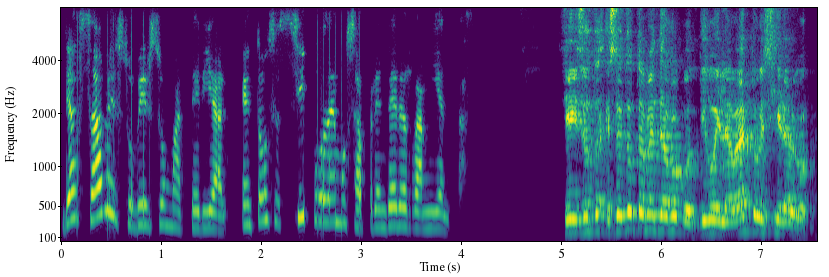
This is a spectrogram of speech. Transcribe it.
ya sabe subir su material. Entonces, sí podemos aprender herramientas. Sí, estoy totalmente de acuerdo contigo y la verdad te voy a decir algo.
